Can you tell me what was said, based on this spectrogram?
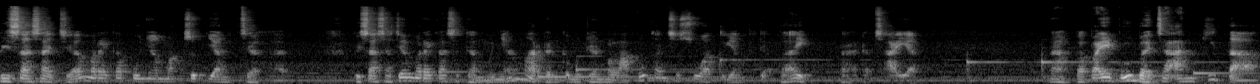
Bisa saja mereka punya maksud yang jahat bisa saja mereka sedang menyamar dan kemudian melakukan sesuatu yang tidak baik terhadap saya. Nah, Bapak Ibu, bacaan kita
